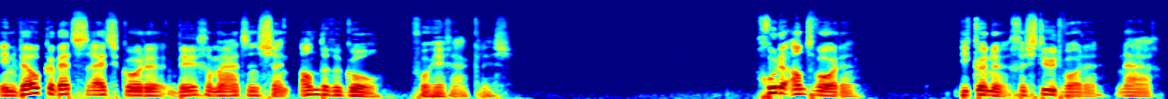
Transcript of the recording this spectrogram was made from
in welke wedstrijd scoorde Birger Maartens zijn andere goal voor Heracles? Goede antwoorden, die kunnen gestuurd worden naar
